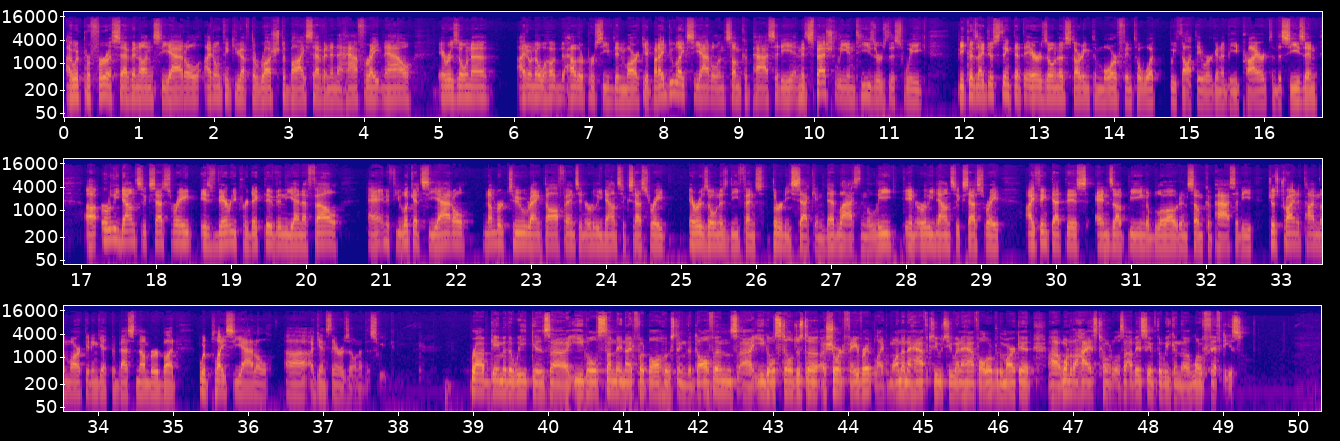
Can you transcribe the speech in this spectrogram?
I would prefer a seven on Seattle. I don't think you have to rush to buy seven and a half right now. Arizona I don't know how, how they're perceived in market, but I do like Seattle in some capacity, and especially in teasers this week, because I just think that the Arizona is starting to morph into what we thought they were going to be prior to the season. Uh, early down success rate is very predictive in the NFL. And if you look at Seattle, number two ranked offense in early down success rate, Arizona's defense 32nd, dead last in the league in early down success rate. I think that this ends up being a blowout in some capacity, just trying to time the market and get the best number. But would play Seattle uh, against Arizona this week. Rob, game of the week is uh, Eagles Sunday Night Football hosting the Dolphins. Uh, Eagles still just a, a, short favorite, like one and a half, two, two and a half, all over the market. Uh, one of the highest totals, obviously, of the week in the low fifties.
